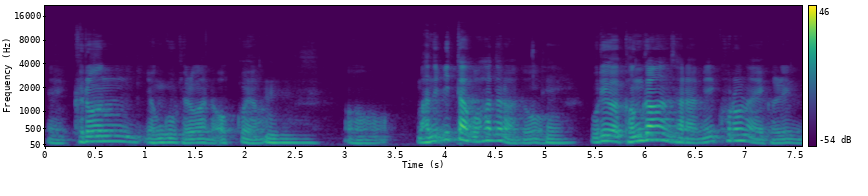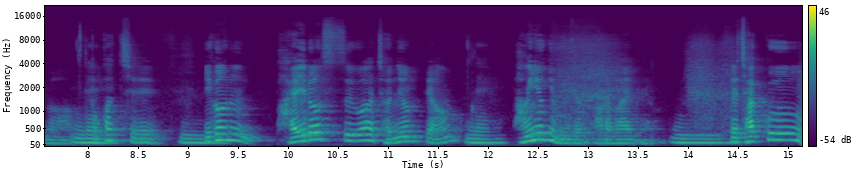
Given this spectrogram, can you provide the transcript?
네, 그런 연구 결과는 없고요. 음. 어, 만일 있다고 하더라도 네. 우리가 건강한 사람이 코로나에 걸리는 거 네. 똑같이 음. 이거는 바이러스와 전염병 네. 방역의 문제로 바라봐야 돼요. 음. 근데 자꾸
